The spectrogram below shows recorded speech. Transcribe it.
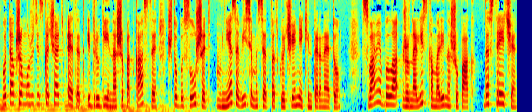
Вы также можете скачать этот и другие наши подкасты, чтобы слушать вне зависимости от подключения к интернету. С вами была журналистка Марина Шупак. До встречи!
